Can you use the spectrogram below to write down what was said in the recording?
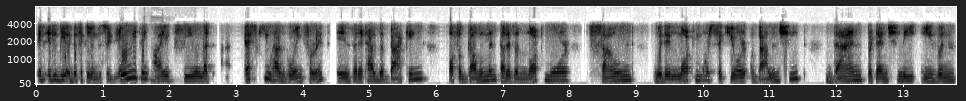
it, it'll be a difficult industry. The only thing I feel that SQ has going for it is that it has the backing of a government that is a lot more sound with a lot more secure balance sheet than potentially even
